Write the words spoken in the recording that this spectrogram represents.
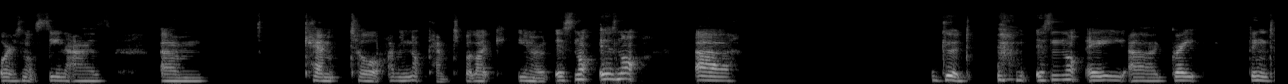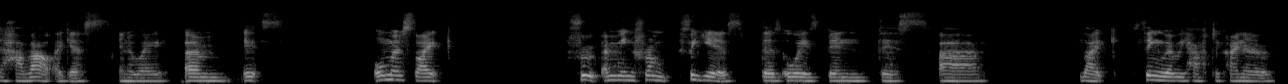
or it's not seen as um, kempt or i mean not kempt but like you know it's not it's not uh, good. It's not a uh, great thing to have out i guess in a way. Um it's almost like through i mean from for years there's always been this uh like thing where we have to kind of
